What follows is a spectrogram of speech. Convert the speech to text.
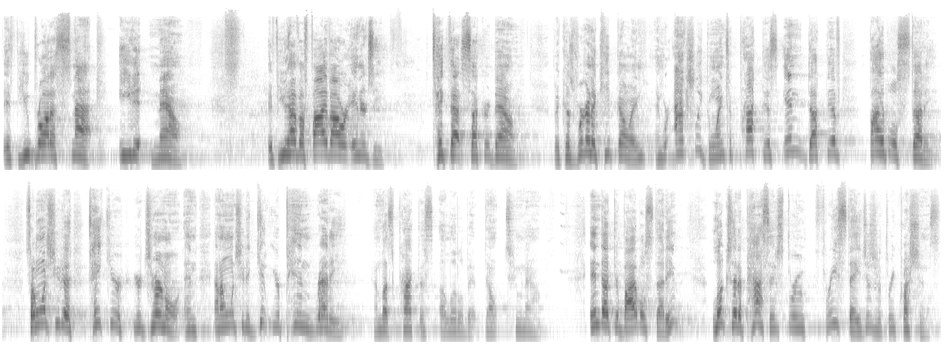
If you brought a snack, eat it now. If you have a five hour energy, take that sucker down because we're going to keep going and we're actually going to practice inductive Bible study. So I want you to take your, your journal and, and I want you to get your pen ready and let's practice a little bit. Don't tune out. Inductive Bible study looks at a passage through three stages or three questions.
